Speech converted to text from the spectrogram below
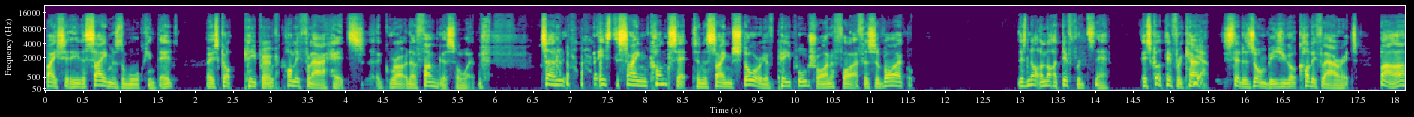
basically the same as The Walking Dead, but it's got people Yeah. with cauliflower heads uh, growing a fungus or whatever. So it's the same concept and the same story of people trying to fight for survival. There's not a lot of difference there. It's got different characters. Instead of zombies, you've got cauliflower heads. But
